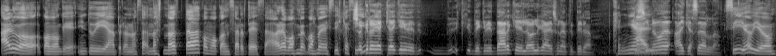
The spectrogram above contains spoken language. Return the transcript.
algo como que intuía, pero no, no, no estaba como con certeza. Ahora vos me, vos me decís que sí. Yo creo que hay que de- de- decretar que el Olga es una tetera. Y Genial. si no, hay que hacerla. Sí, obvio.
